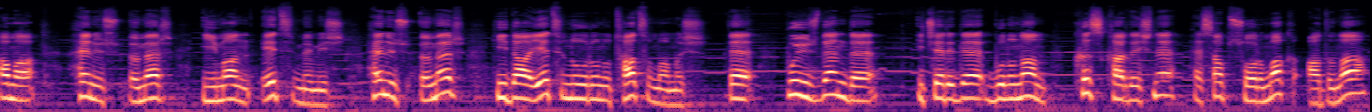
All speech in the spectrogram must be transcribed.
Ama henüz Ömer iman etmemiş. Henüz Ömer hidayet nurunu tatmamış ve bu yüzden de içeride bulunan kız kardeşine hesap sormak adına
